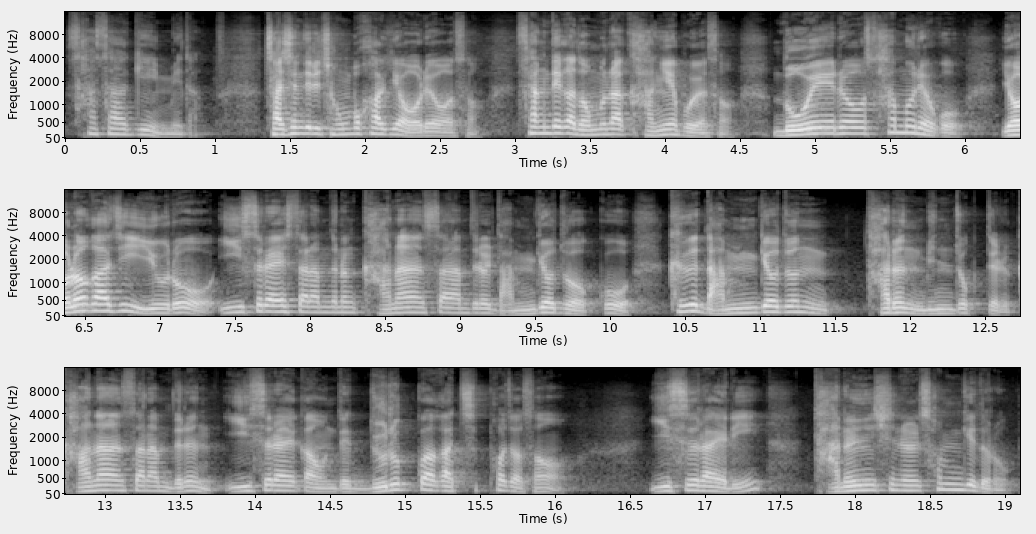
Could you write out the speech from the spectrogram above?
사사기입니다. 자신들이 정복하기 어려워서 상대가 너무나 강해 보여서 노예로 삼으려고 여러 가지 이유로 이스라엘 사람들은 가나안 사람들을 남겨두었고 그 남겨둔 다른 민족들 가나안 사람들은 이스라엘 가운데 누룩과 같이 퍼져서 이스라엘이 다른 신을 섬기도록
